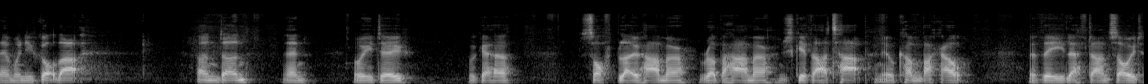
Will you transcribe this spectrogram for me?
then when you've got that undone then all you do we get a soft blow hammer rubber hammer and just give that a tap and it'll come back out of the left hand side.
